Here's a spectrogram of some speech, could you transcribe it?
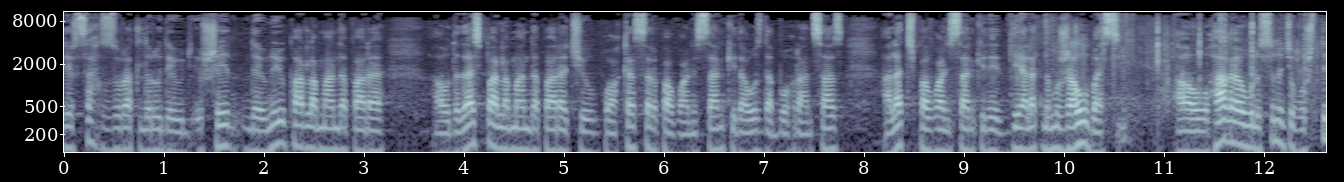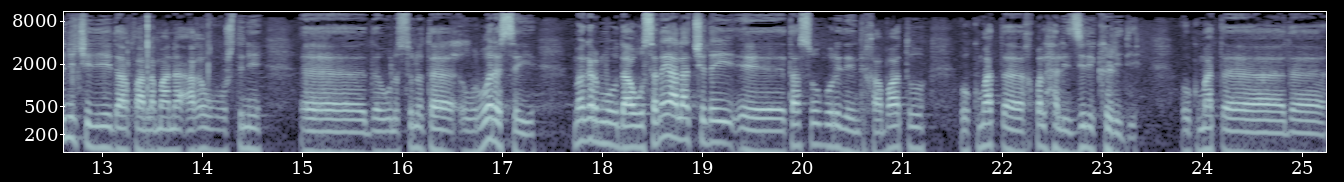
ډېر سخت ضرورت لرو د یو ښه د یو نوي پارلمان دپاره او د داسې پارلمان دپاره چې په واقعیت سره په افغانستان کې دا اوس د بحران ساز حالت چې په افغانستان کې دی دې حالت نه موږ راوباسي او هغه ولسونه چې غوښتنې چې دي دا پارلمان هغه غوښتنې د ولسونو ته ورورسوي مګر مو دا اوسنی حالت چې دی تاسو وګورئ د انتخاباتو حکومت خپل هلې ځلې کړي دي حکومت د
